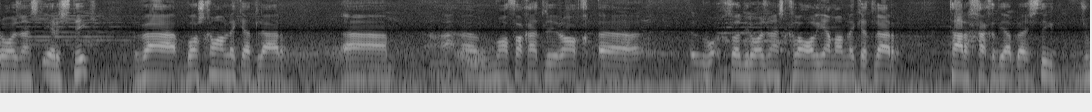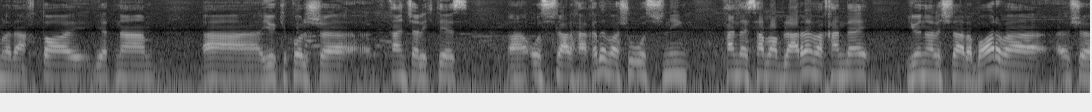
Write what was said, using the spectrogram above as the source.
rivojlanishga erishdik va boshqa mamlakatlar muvaffaqiyatliroq iqtisodiy rivojlanish qila olgan mamlakatlar tarixi haqida gaplashdik jumladan xitoy vyetnam yoki polsha qanchalik tez o'sishlari haqida va shu o'sishning qanday sabablari va qanday yo'nalishlari bor va o'sha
